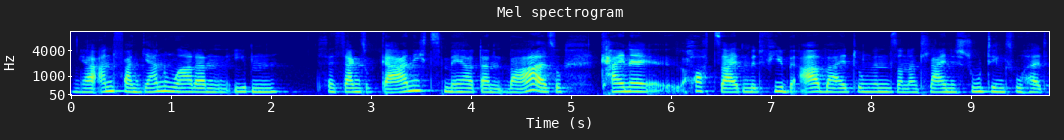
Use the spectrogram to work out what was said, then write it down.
ja Anfang Januar dann eben, das heißt sagen so gar nichts mehr dann war. Also keine Hochzeiten mit viel Bearbeitungen, sondern kleine Shootings, wo halt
